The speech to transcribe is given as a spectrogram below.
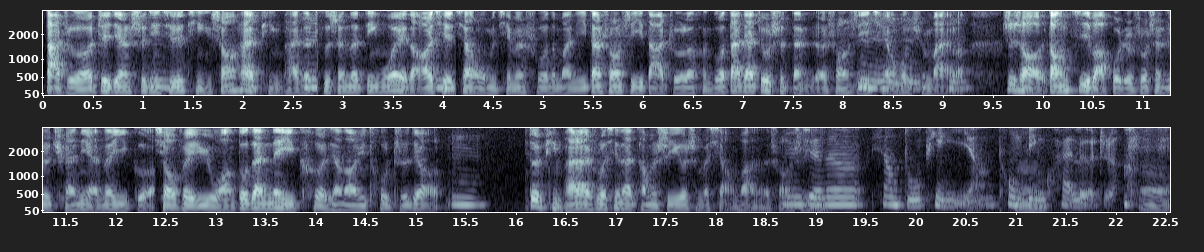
打折这件事情，其实挺伤害品牌的自身的定位的。而且像我们前面说的嘛，你一旦双十一打折了，很多大家就是等着双十一前后去买了。至少当季吧，或者说甚至全年的一个消费欲望，都在那一刻相当于透支掉了。嗯，对品牌来说，现在他们是一个什么想法呢？双十一，你觉得像毒品一样，痛并快乐着。嗯，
